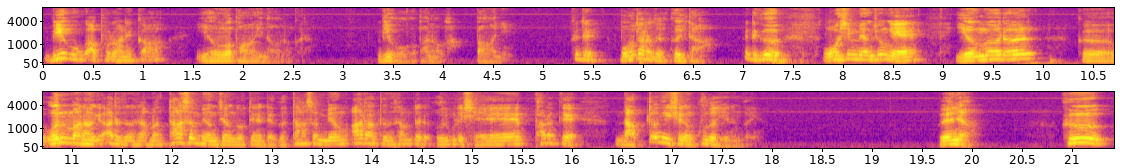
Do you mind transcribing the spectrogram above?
미국 앞으로 하니까 영어 방언이 나오는 거라. 미국어 방어가, 방언이. 근데 못 알아들어, 거의 다. 근데 그 50명 중에 영어를 그 원만하게 알아듣는 사람 한 다섯 명 정도 되는데 그 다섯 명 알아듣는 사람들의 얼굴이 새파랗게 납덩이처럼 굳어지는 거예요. 왜냐? 그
